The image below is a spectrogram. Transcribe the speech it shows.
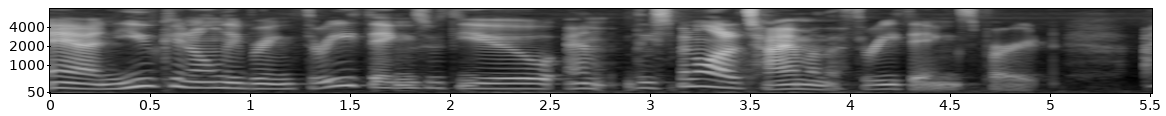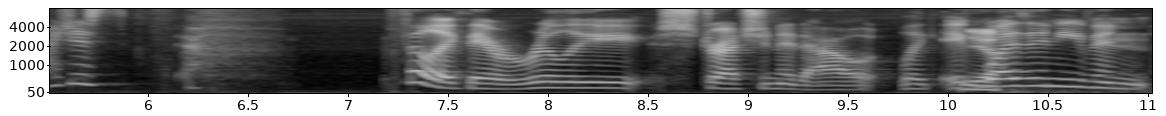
And you can only bring 3 things with you and they spent a lot of time on the 3 things part. I just felt like they were really stretching it out. Like it Yeah. wasn't even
